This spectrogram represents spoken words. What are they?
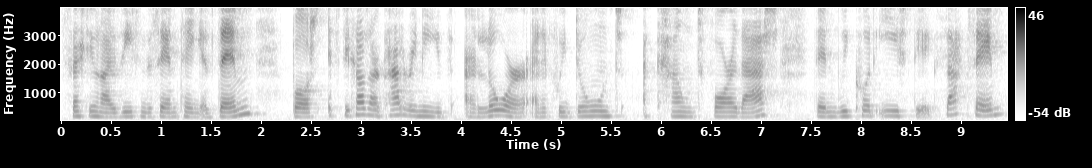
especially when i was eating the same thing as them. But it's because our calorie needs are lower and if we don't account for that then we could eat the exact same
